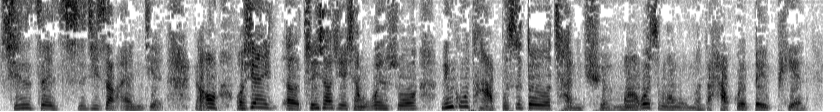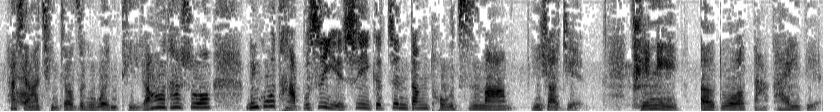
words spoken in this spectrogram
其实，在实际上案件。然后，我现在呃，陈小姐想问说，灵骨塔不是都有产权吗？为什么我们的还会被骗？她想要请教这个问题。然后她说，灵骨塔不是也是一个正当投资吗？林小姐，请你耳朵打开一点。”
